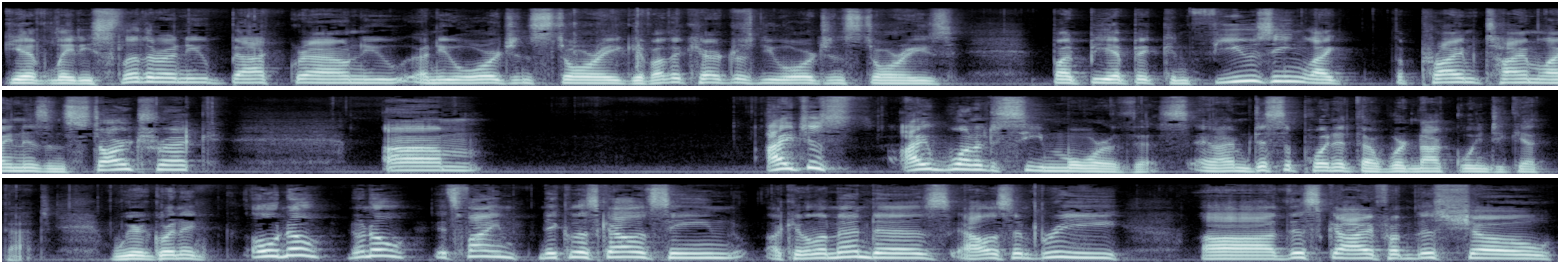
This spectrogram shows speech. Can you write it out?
give Lady Slither a new background, new, a new origin story, give other characters new origin stories, but be a bit confusing like the prime timeline is in Star Trek. Um, I just I wanted to see more of this, and I'm disappointed that we're not going to get that. We're going to oh no no no it's fine. Nicholas Galitzine, Camila Mendes, Alison Brie, uh, this guy from this show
